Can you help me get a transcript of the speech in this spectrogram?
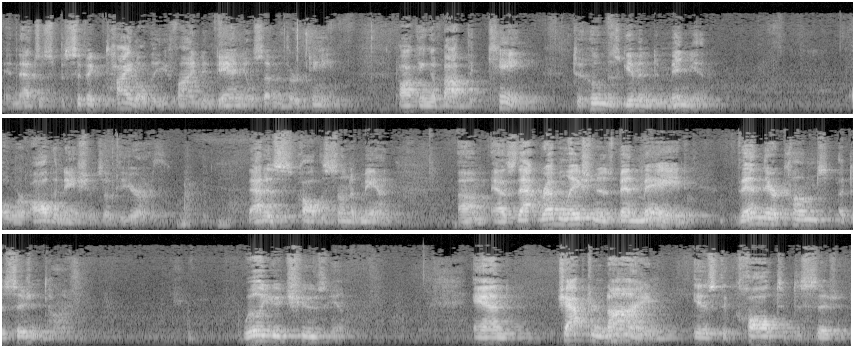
and that's a specific title that you find in Daniel 7:13, talking about the King to whom is given dominion over all the nations of the earth. That is called the Son of Man. Um, as that revelation has been made, then there comes a decision time. Will you choose him? And chapter 9 is the call to decision.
